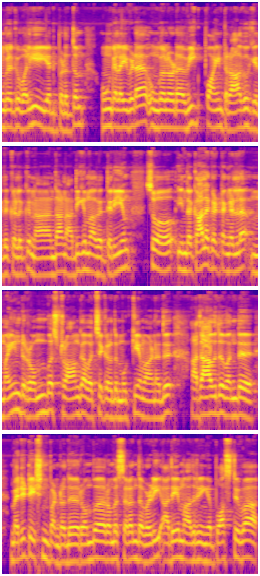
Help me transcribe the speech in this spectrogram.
உங்களுக்கு வலியை ஏற்படுத்தும். உங்களை விட உங்களோட வீக் பாயிண்ட் ராகு கேதுக்களுக்கு நான் தான் அதிகமாக தெரியும். ஸோ இந்த காலகட்டங்களில் மைண்ட் ரொம்ப ஸ்ட்ராங்காக வச்சு வச்சுக்கிறது முக்கியமானது. அதாவது வந்து மெடிடேஷன் பண்ணுறது ரொம்ப ரொம்ப சிறந்த வழி. அதே மாதிரி நீங்கள் பாசிட்டிவாக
